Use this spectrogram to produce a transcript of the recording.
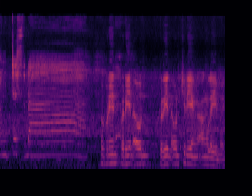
Unjida sudah. បរៀនបរៀនអូនបរៀនអូនច្រៀងអង់គ្លេសមើល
